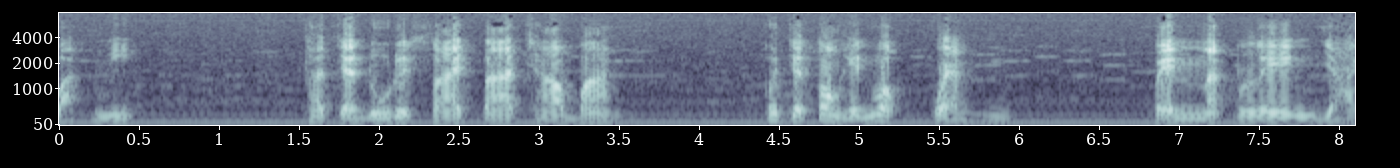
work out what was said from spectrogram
บัดนี้ ถ้าจะดูด้วยสายตาชาวบ้าน ก็จะต้องเห็นว่าแกว่น เป็นนักเลงใหญ่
